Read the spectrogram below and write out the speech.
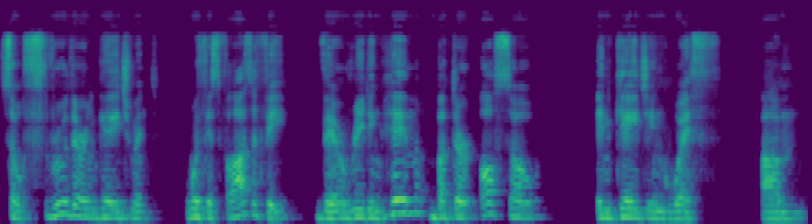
So through their engagement with his philosophy, they're reading him, but they're also engaging with um,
